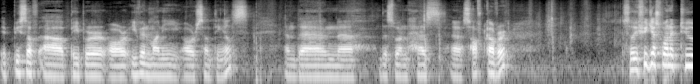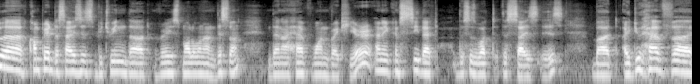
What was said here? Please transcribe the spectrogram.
a piece of uh, paper or even money or something else. And then uh, this one has a soft cover. So if you just wanted to uh, compare the sizes between the very small one and this one then I have one right here and you can see that this is what this size is. But I do have uh,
